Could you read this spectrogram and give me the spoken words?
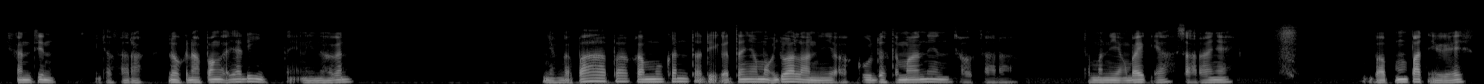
ke kantin. Ucap Sarah. Loh kenapa nggak jadi? Tanya Nina kan. Ya nggak apa-apa, kamu kan tadi katanya mau jualan. Ya aku udah temanin, sahut Sarah. Teman yang baik ya, Sarahnya. Bab 4 ya guys,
